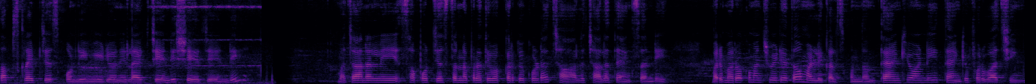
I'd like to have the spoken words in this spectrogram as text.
సబ్స్క్రైబ్ చేసుకోండి. ఈ వీడియోని లైక్ చేయండి షేర్ చేయండి. మా ఛానల్ని సపోర్ట్ చేస్తున్న ప్రతి ఒక్కరికి కూడా చాలా చాలా థ్యాంక్స్ అండి. మరి మరొక మంచి వీడియోతో మళ్ళీ కలుసుకుందాం. థ్యాంక్ యూ అండి. Thank you for watching.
